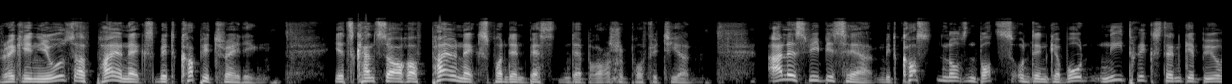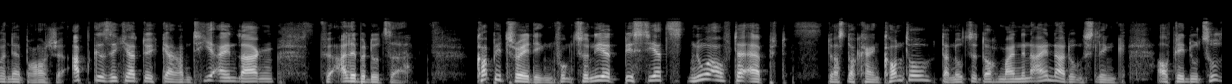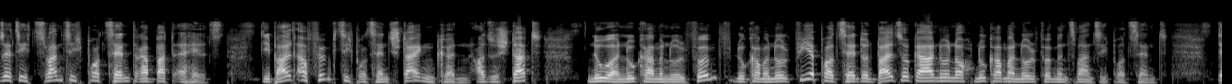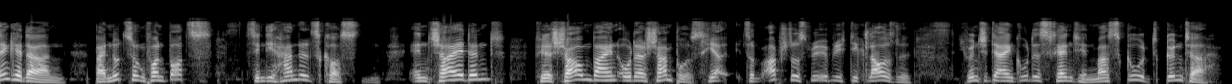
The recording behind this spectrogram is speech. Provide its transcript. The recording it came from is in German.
Breaking News auf Pionex mit Copy Trading. Jetzt kannst du auch auf Pionex von den Besten der Branche profitieren. Alles wie bisher mit kostenlosen Bots und den gewohnt niedrigsten Gebühren der Branche, abgesichert durch Garantieeinlagen für alle Benutzer. Copy Trading funktioniert bis jetzt nur auf der App. Du hast noch kein Konto? Dann nutze doch meinen Einladungslink, auf den du zusätzlich 20% Rabatt erhältst, die bald auf 50% steigen können. Also statt nur 0,05, 0,04% und bald sogar nur noch 0,025%. Denke daran, bei Nutzung von Bots sind die Handelskosten entscheidend für Schaumwein oder Shampoos. Hier zum Abschluss wie üblich die Klausel. Ich wünsche dir ein gutes Händchen. Mach's gut. Günther.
